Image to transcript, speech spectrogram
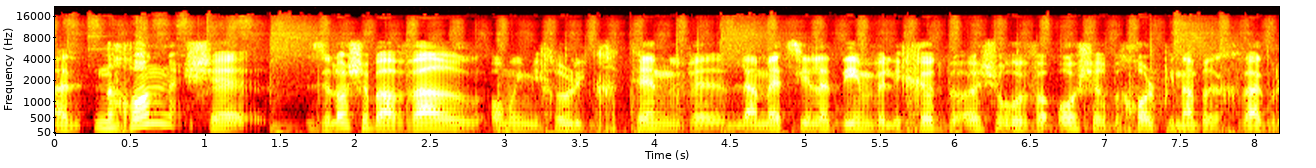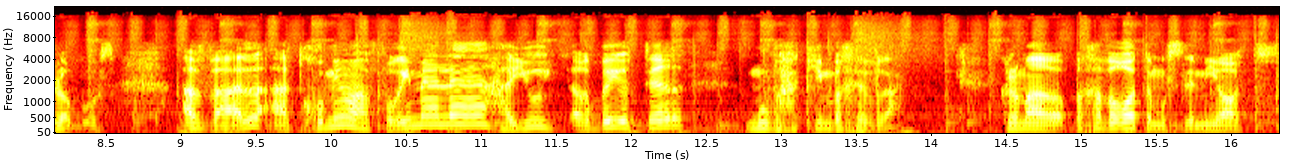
אז נכון שזה לא שבעבר הומואים יכלו להתחתן ולאמץ ילדים ולחיות באושר ובאושר בכל פינה ברחבי הגלובוס, אבל התחומים האפורים האלה היו הרבה יותר מובהקים בחברה. כלומר, בחברות המוסלמיות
